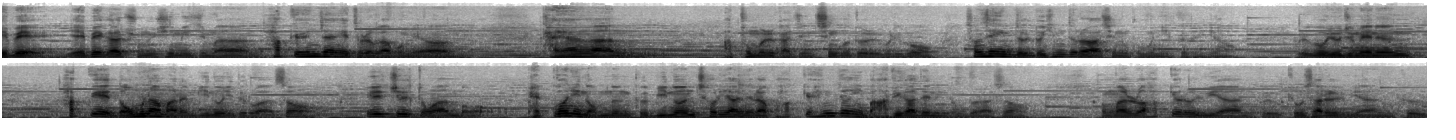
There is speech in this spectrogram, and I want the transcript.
예배, 예배가 중심이지만 학교 현장에 들어가 보면 다양한 아픔을 가진 친구들 그리고 선생님들도 힘들어 하시는 부분이 있거든요. 그리고 요즘에는 학교에 너무나 많은 민원이 들어와서 일주일 동안 뭐 100건이 넘는 그 민원 처리하느라고 학교 행정이 마비가 되는 정도라서 정말로 학교를 위한 그리고 교사를 위한 그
